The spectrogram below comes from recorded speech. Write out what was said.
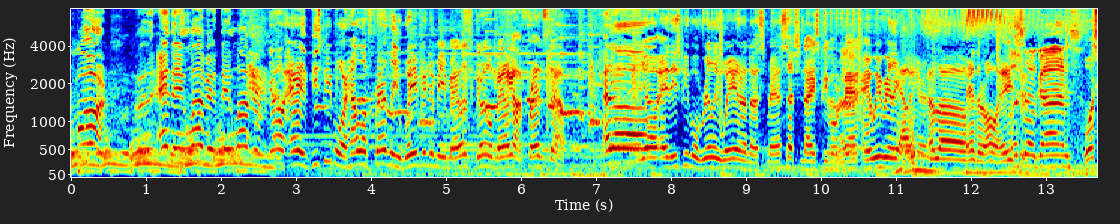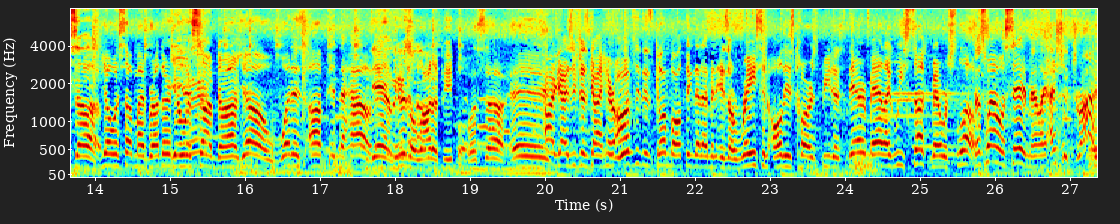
more! And they love it, they love it. Yo, hey, these people are hella friendly, waving to me, man. Let's go, man. I got friends now. Hello! Yo, hey, these people really waiting on us, man. Such nice people, Really? man. Hey, we really out here. Hello. Hey, they're all Asian. What's up, guys? What's up? Yo, what's up, my brother? Yo, what's up, dog? Yo, what is up in the house? Damn, there's a lot of people. What's up? Hey. All right, guys, we just got here. Obviously, this gumball thing that I'm in is a race, and all these cars beat us there, man. Like, we suck, man. We're slow. That's why I was saying, man, like, I should drive.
